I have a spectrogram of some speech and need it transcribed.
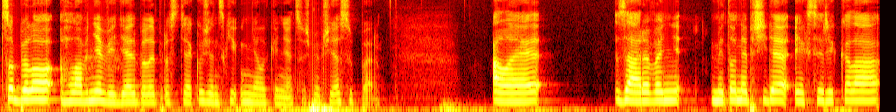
co bylo hlavně vidět, byly prostě jako ženský umělkyně, což mi přijde super. Ale zároveň mi to nepřijde, jak jsi říkala,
